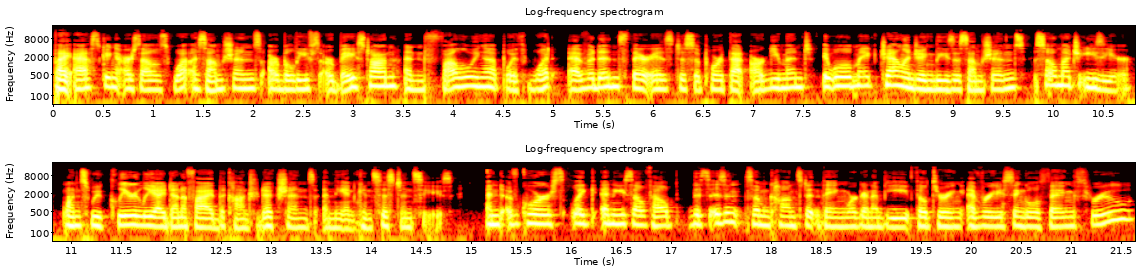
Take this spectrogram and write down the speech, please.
by asking ourselves what assumptions our beliefs are based on and following up with what evidence there is to support that argument, it will make challenging these assumptions so much easier once we've clearly identified the contradictions and the inconsistencies. And of course, like any self help, this isn't some constant thing we're going to be filtering every single thing through.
